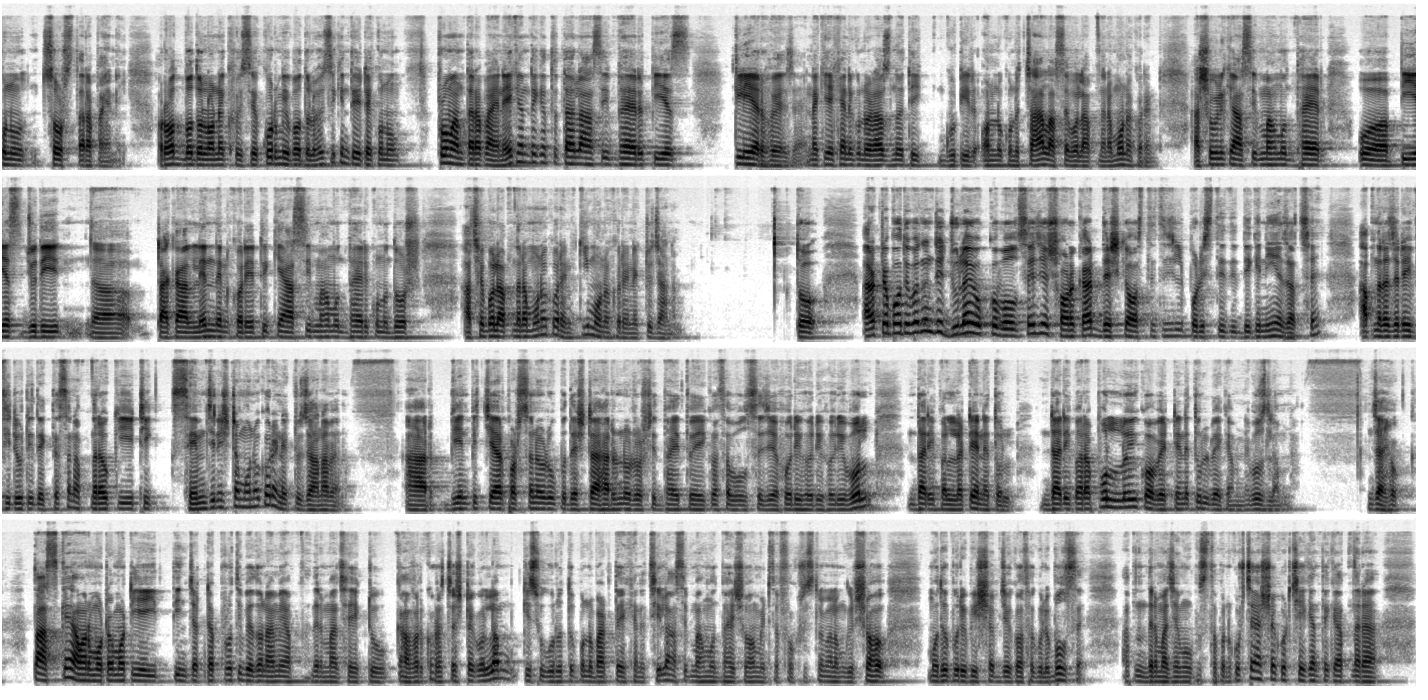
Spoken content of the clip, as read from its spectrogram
কোনো সোর্স তারা পায় নাই। রদ বদল অনেক হয়েছে, কর্মী বদল হয়েছে, কিন্তু এটা কোনো প্রমাণ তারা পায় না এখান থেকে তো তাহলে আসিফ ভাইয়ের পিএস ক্লিয়ার হয়ে যায়। নাকি এখানে কোনো রাজনৈতিক গুটির অন্য কোনো চাল আছে বলে আপনারা মনে করেন? আসলে কি আসিফ মাহমুদ ভাইয়ের, ও পিএস যদি টাকা লেনদেন করে এটি কি আসিফ মাহমুদ ভাইয়ের কোনো দোষ আছে বলে আপনারা মনে করেন? কি মনে করেন? একটু জানান। তো আরেকটা প্রতিবেদন যে জুলাই ঐক্য বলছে যে সরকার দেশকে অস্থিতিশীল পরিস্থিতির দিকে নিয়ে যাচ্ছে। আপনারা যারা এই ভিডিওটি দেখতেছেন, আপনারাও কি ঠিক সেম জিনিসটা মনে করেন? একটু জানাবেন। আর বিএনপি চেয়ারপারসনের উপদেষ্টা হারুনুর রশিদ ভাই তো এই কথা বলছে যে, হরি হরি হরি বল, দাড়িপাল্লা টেনে তোল। দাড়িপাড়া পড়লই কবে? টেনে তুলবে কেমনে? বুঝলাম না। যাই হোক তো আজকে আমার মোটামুটি এই তিন চারটা প্রতিবেদন আমি আপনাদের মাঝে একটু কাভার করার চেষ্টা করলাম। কিছু গুরুত্বপূর্ণ বার্তা এখানে ছিল। আসিফ মাহমুদ ভাই সহ মির্জা ফখরুল ইসলাম আলমগীর সহ মধুপুরী বিশ্ব যে কথাগুলো বলছে, আপনাদের মাঝে আমি উপস্থাপন করছি। আশা করছি এখান থেকে আপনারা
